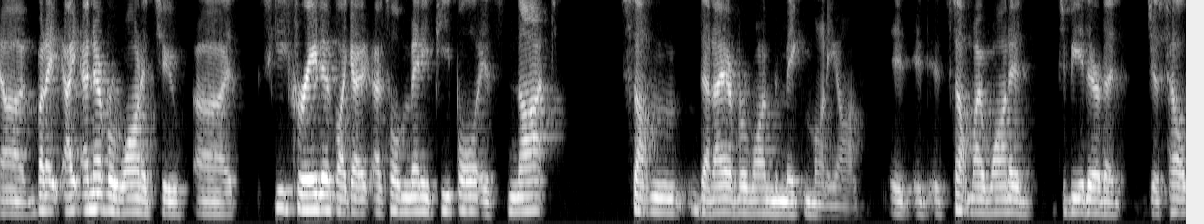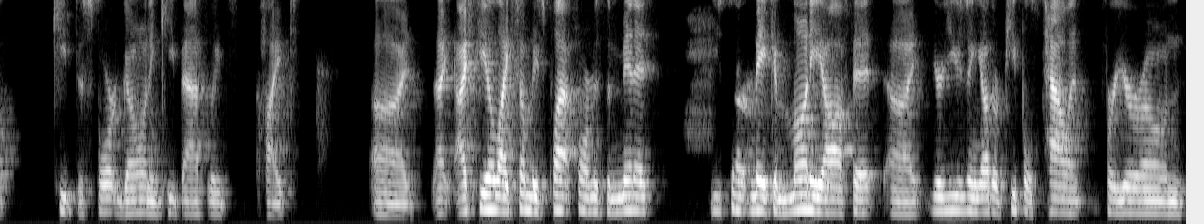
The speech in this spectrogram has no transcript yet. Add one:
uh, but I, I, I, never wanted to. Uh, ski creative, like I, have told many people, it's not something that I ever wanted to make money on. It, it, it's something I wanted to be there to just help keep the sport going and keep athletes hyped. Uh, I, I, feel like some of these platforms, the minute you start making money off it, uh, you're using other people's talent for your own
